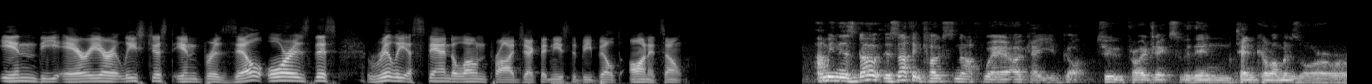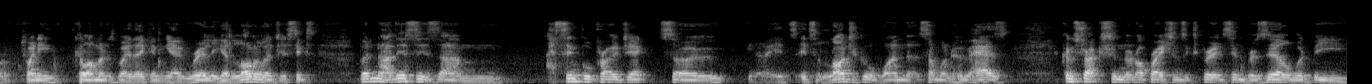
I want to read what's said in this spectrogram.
in the area or at least just in Brazil or is this really a standalone project that needs to be built on its own? I mean, there's no, there's nothing close enough where okay, you've got two projects within 10 kilometers or or 20 kilometers where they can, you know, really get a lot of logistics. But no, this is um, a simple project, so you know, it's it's a logical one that someone who has construction and operations experience in Brazil would be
